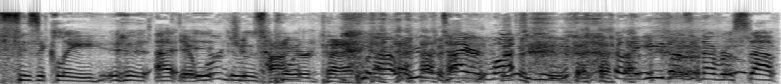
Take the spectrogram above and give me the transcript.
physically. Uh, Yeah, it- weren't it you was tired, Pat? Put out- we were tired watching you. Like he doesn't ever stop.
